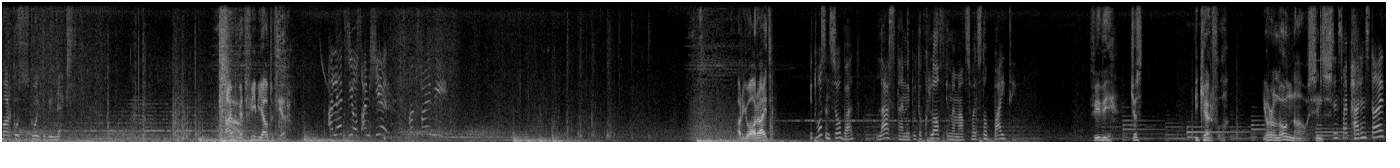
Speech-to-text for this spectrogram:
Marcos is going to be next. Time to get Phoebe out of here. Alexios, I'm here! Untie me! Are you alright? It wasn't so bad. Last time they put a cloth in my mouth so I'd stop biting. Phoebe, just be careful. You're alone now since... Since my parents died,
